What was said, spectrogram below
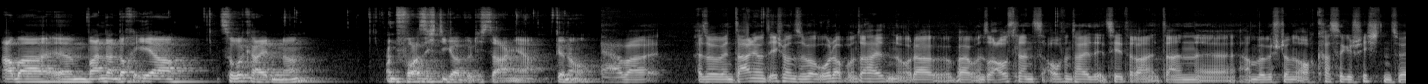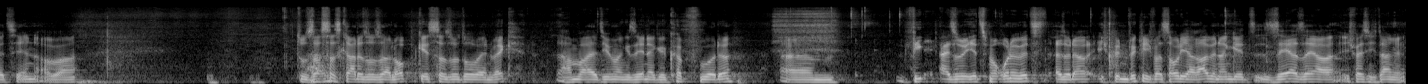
aber ähm, waren dann doch eher zurückhaltender und vorsichtiger, würde ich sagen, ja, genau. Ja, aber also wenn Daniel und ich uns über Urlaub unterhalten oder über unsere Auslandsaufenthalte etc., dann äh, haben wir bestimmt auch krasse Geschichten zu erzählen, aber du sagst das gerade so salopp, gehst da so drüber hinweg. Da haben wir halt jemanden gesehen, der geköpft wurde. Ähm, wie, also jetzt mal ohne Witz, also da, ich bin wirklich, was Saudi-Arabien angeht, sehr, sehr, ich weiß nicht, Daniel,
